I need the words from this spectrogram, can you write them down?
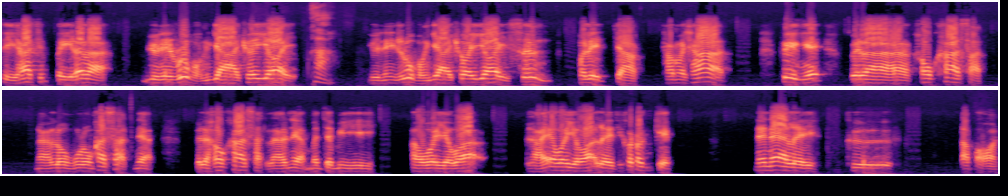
สี่ห้าสิบปีแล้วล่ะ อยู่ในรูปของยาช่วยย่อย ค่ะ อยู่ในรูปของยาช่วยย่อย ซึ่งผลิตจาก ธรรมชาติ คืออย่างนี้เวลาเขาฆ่าสัตว์นะลงลงฆ่าสัตว์เนี่ย เวลาเขาฆ่าสัตว์แล้วเนี่ยมันจะมีอวัยวะ หลายอวัยวะเลยที่เขาต้องเก็บ แน่ ๆเลยคือตับอ่อน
